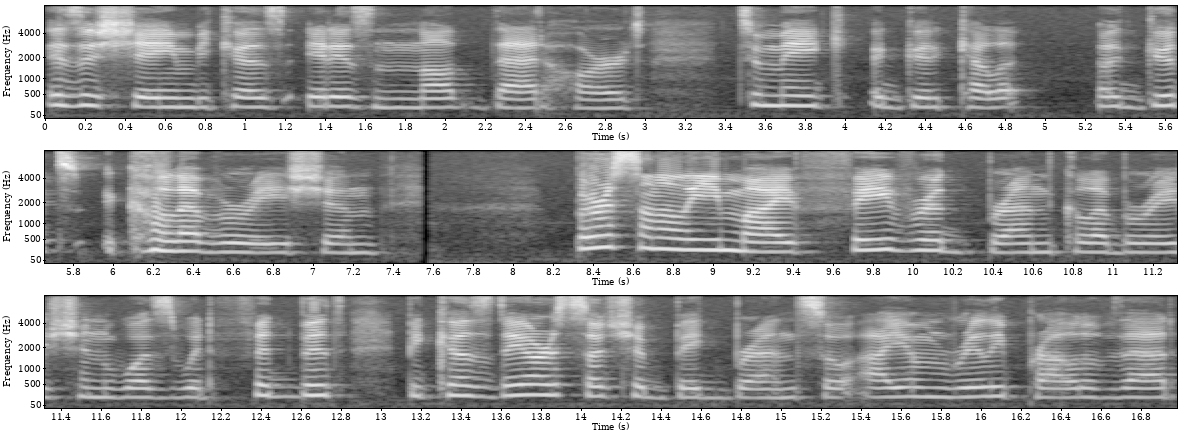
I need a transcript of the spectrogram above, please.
is a shame because it is not that hard to make a good a good collaboration. Personally, my favorite brand collaboration was with Fitbit because they are such a big brand, so I am really proud of that.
